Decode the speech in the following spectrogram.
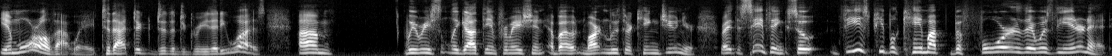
immoral that way, to that de- to the degree that he was. Um, we recently got the information about Martin Luther King Jr., right? The same thing. So these people came up before there was the internet,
